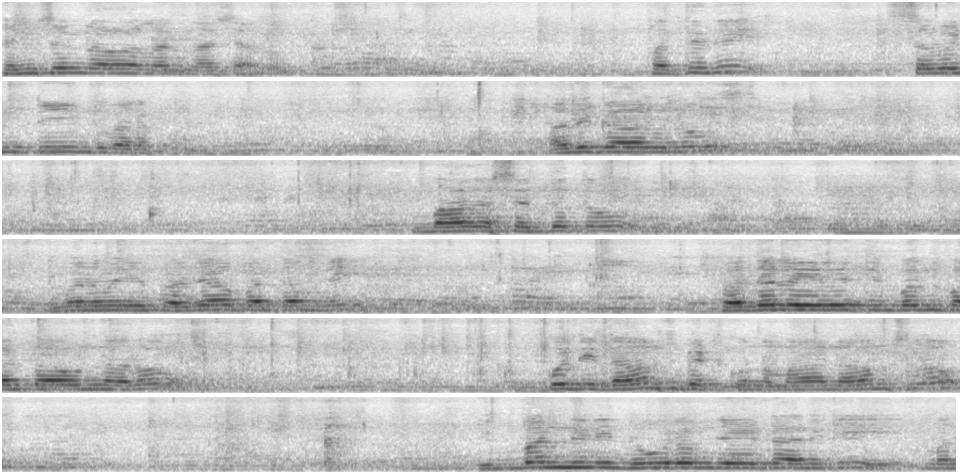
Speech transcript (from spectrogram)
పెన్షన్ కావాలని రాశారు. ప్రతిదీ సెవెంటీన్త్ వరకు. అధికారులు బాగా శ్రద్ధతో మనం ఈ ప్రజాబద్ధంని ప్రజలు ఏదైతే ఇబ్బంది పడుతూ ఉన్నారో కొన్ని నామ్స్ పెట్టుకున్నాం. ఆ నామ్స్లో ఇబ్బందిని దూరం చేయడానికి మన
